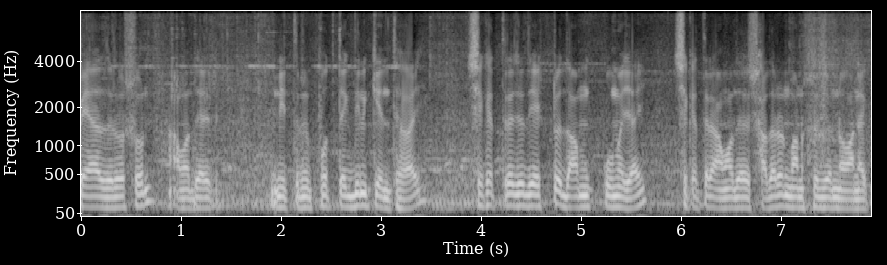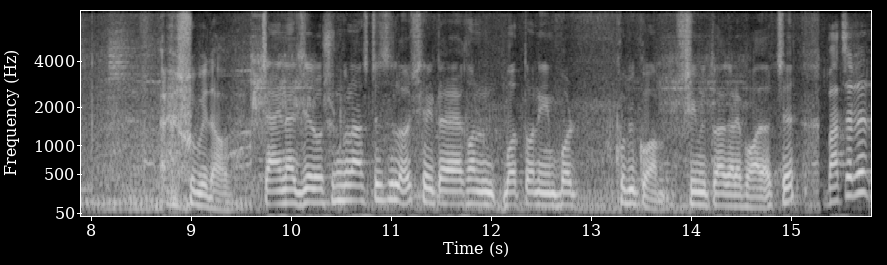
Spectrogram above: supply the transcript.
পেঁয়াজ রসুন আমাদের নিত্য প্রত্যেক দিন কিনতে হয়। সেক্ষেত্রে যদি একটু দাম কমে যায় সেক্ষেত্রে আমাদের সাধারণ মানুষের জন্য অনেক সুবিধা হবে। চায়নার যে রসুনগুলো আসতেছিল সেটা এখন বর্তমানে ইম্পোর্ট খুবই কম সীমিত আকারে পাওয়া যাচ্ছে। বাজারের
